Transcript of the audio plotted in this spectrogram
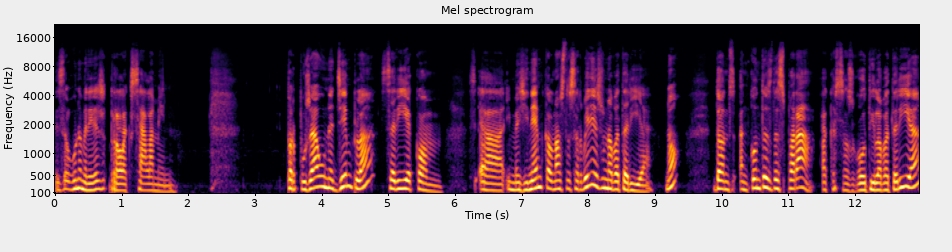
és d'alguna manera relaxar la ment. Per posar un exemple, seria com, eh, imaginem que el nostre cervell és una bateria, no? Doncs, en comptes d'esperar a que s'esgoti la bateria,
